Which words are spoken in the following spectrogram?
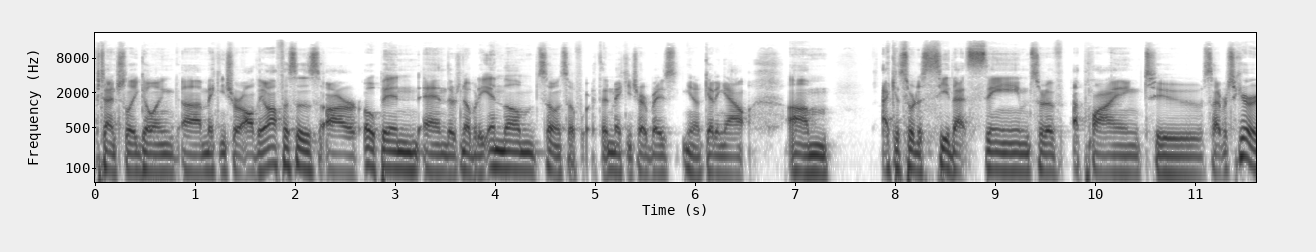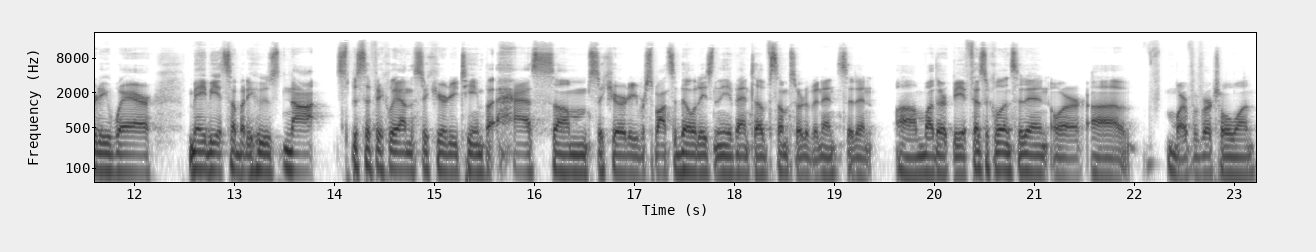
potentially going, uh, making sure all the offices are open and there's nobody in them, so on and so forth, and making sure everybody's you know getting out. Um, I could sort of see that same sort of applying to cybersecurity, where maybe it's somebody who's not specifically on the security team, but has some security responsibilities in the event of some sort of an incident, um, whether it be a physical incident or uh, more of a virtual one.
